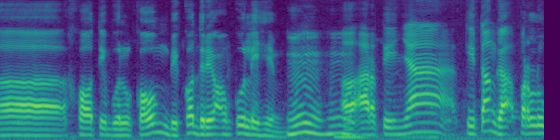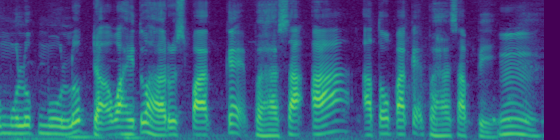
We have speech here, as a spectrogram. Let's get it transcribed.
uh, khotibul kaum biqadri uqulihim. Hmm, hmm. Uh, artinya kita nggak perlu muluk-muluk dakwah itu harus pakai bahasa A atau pakai bahasa B. Hmm.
